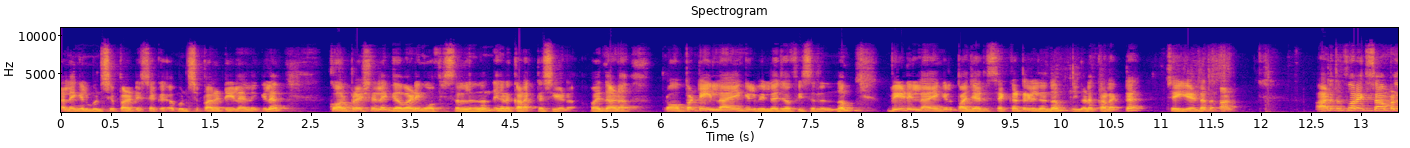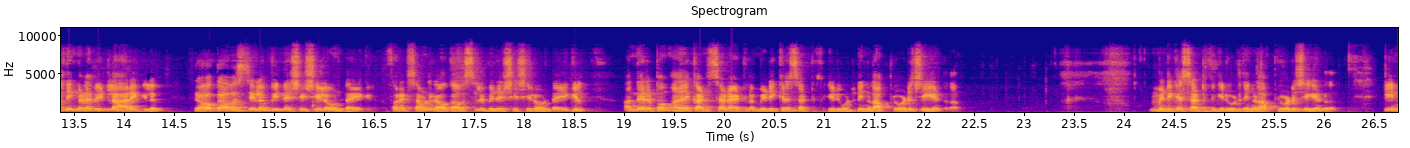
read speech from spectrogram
അല്ലെങ്കിൽ മുനിസിപ്പാലിറ്റി മുനിസിപ്പാലിറ്റിയിൽ അല്ലെങ്കിൽ കോർപ്പറേഷനിലെ ഗവേണിംഗ് ഓഫീസറിൽ നിന്നും നിങ്ങൾ കളക്ട് ചെയ്യണം. അപ്പൊ എന്താണ്? പ്രോപ്പർട്ടി ഇല്ല എങ്കിൽ വില്ലേജ് ഓഫീസറിൽ നിന്നും വീടില്ല എങ്കിൽ പഞ്ചായത്ത് സെക്രട്ടറിയിൽ നിന്നും നിങ്ങൾ കളക്ട് ചെയ്യേണ്ടത് ആണ്. അടുത്ത ഫോർ എക്സാമ്പിൾ നിങ്ങളുടെ വീട്ടിൽ ആരെങ്കിലും രോഗാവസ്ഥയിലോ ഭിന്നശേഷിയിലോ ഉണ്ടായെങ്കിൽ ഫോർ എക്സാമ്പിൾ രോഗാവസ്ഥയിലോ ഭിന്നശേഷിയിലോ ഉണ്ടായെങ്കിൽ അന്നേരം അതിന് കൺസേൺ ആയിട്ടുള്ള മെഡിക്കൽ സർട്ടിഫിക്കറ്റ് കൂടി നിങ്ങൾ അപ്ലോഡ് ചെയ്യേണ്ടതാണ്. മെഡിക്കൽ സർട്ടിഫിക്കറ്റ് കൂടി നിങ്ങൾ അപ്ലോഡ് ചെയ്യേണ്ടത് ഇൻ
